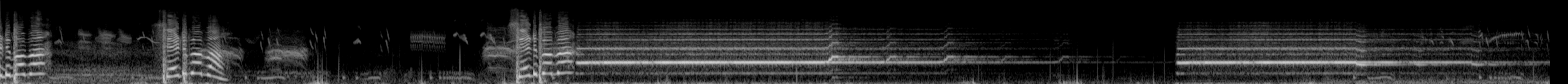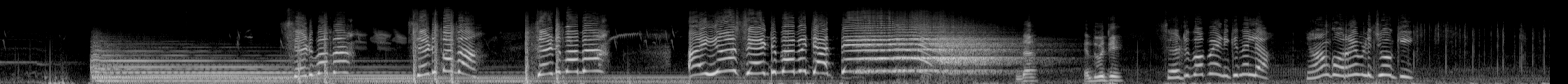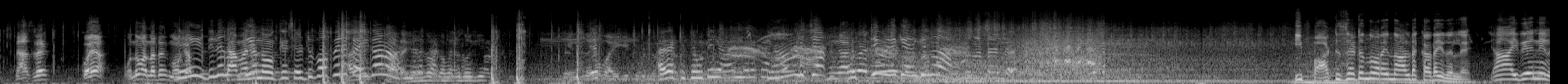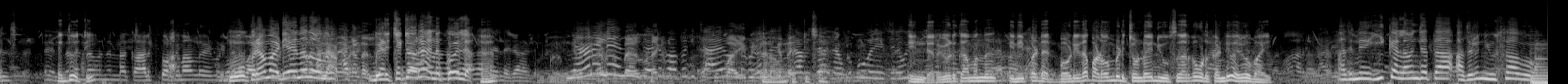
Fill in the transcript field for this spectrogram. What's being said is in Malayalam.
സേട്ടു ബാബ സേട്ടു ബാബ സേട്ടു ബാബ സേട്ടു ബാബ സേട്ടു ബാബ സേട്ടു ബാബ അയ്യോ സേട്ടു ബാബ ചത്തേ. എന്താ? എന്തു പറ്റി? സേട്ടു ബാബ എണിക്കുന്നില്ല ഞാൻ കൊറേ വിളിച്ചു നോക്കി. നാസറേ കോയ ഒന്ന് വന്നിട്ട് നോക്കാം. കൈ കാണാം. ഞാൻ വിളിച്ച ഒറ്റ വിളിക്ക് എനിക്കൊന്ന് പാട്ട് പാട്ടുസേട്ട് എന്ന് പറയുന്ന ആളുടെ കട ഇതല്ലേ? ആ ഇത് തന്നെയാണ്. എന്തു പറ്റി? മൂപ്പരം മടിയാന്ന് തോന്നുന്നു വിളിച്ചിട്ട് ഒരു അനക്കില്ല ഇന്റർവ്യൂ എടുക്കാമെന്ന് ഇനിയിപ്പോ ഡെഡ് ബോഡിയുടെ പടവും പിടിച്ചോണ്ട് ന്യൂസുകാർക്ക് കൊടുക്കേണ്ടി വരുമോ ഭായി? അതിന് ഈ കലവൻ ചത്ത അതൊരു ന്യൂസാവോ? ആവോ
